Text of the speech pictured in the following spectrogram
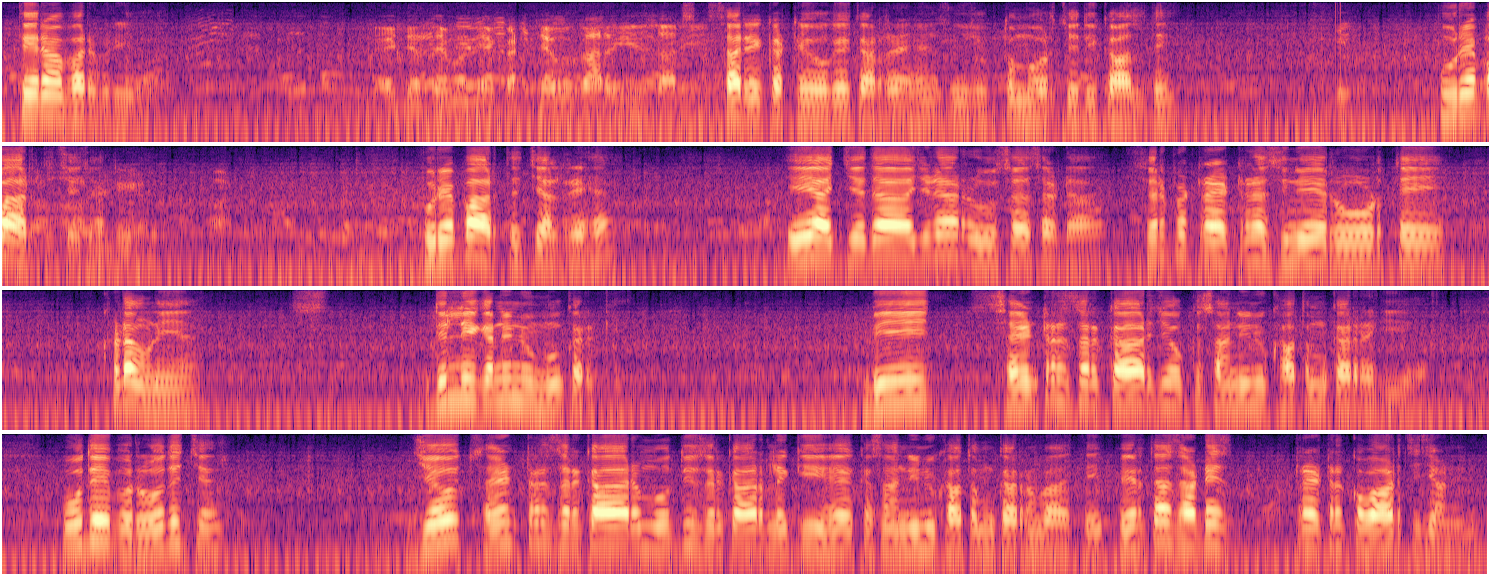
13 ਫਰਵਰੀ ਦਾ। ਇਹ ਜਥੇਬੰਦੀਆਂ ਇਕੱਠੇ ਹੋ ਕਰ ਰਹੀਆਂ ਸਾਰੀਆਂ? ਸਾਰੇ ਇਕੱਠੇ ਹੋ ਕੇ ਕਰ ਰਹੇ ਹਨ ਸੰਯੁਕਤ ਮੋਰਚੇ ਦੀ ਕਾਲ ਤੇ। ਪੂਰੇ ਭਾਰਤ 'ਚ ਚੱਲ ਰਿਹਾ। ਪੂਰੇ ਭਾਰਤ 'ਚ ਚੱਲ ਰਿਹਾ ਇਹ ਅੱਜ ਦਾ ਜਿਹੜਾ ਰੋਸ ਹੈ ਸਾਡਾ ਸਿਰਫ ਟਰੈਕਟਰ ਅਸੀਂ ਨੇ ਰੋਡ ਤੇ ਖੜਾਉਣੇ ਆ ਦਿੱਲੀ ਕੰਨੀ ਨੂੰ ਮੂੰਹ ਕਰਕੇ। ਵੀ ਸੈਂਟਰ ਸਰਕਾਰ ਜੋ ਕਿਸਾਨੀ ਨੂੰ ਖਤਮ ਕਰ ਰਹੀ ਹੈ ਉਹਦੇ ਵਿਰੋਧ 'ਚ ਜੋ ਸੈਂਟਰ ਸਰਕਾਰ ਮੋਦੀ ਸਰਕਾਰ ਲੱਗੀ ਹੈ ਕਿਸਾਨੀ ਨੂੰ ਖਤਮ ਕਰਨ ਵਾਸਤੇ ਫਿਰ ਤਾਂ ਸਾਡੇ ਟਰੈਕਟਰ ਕਵਾੜ 'ਚ ਜਾਣੇ ਨੇ।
